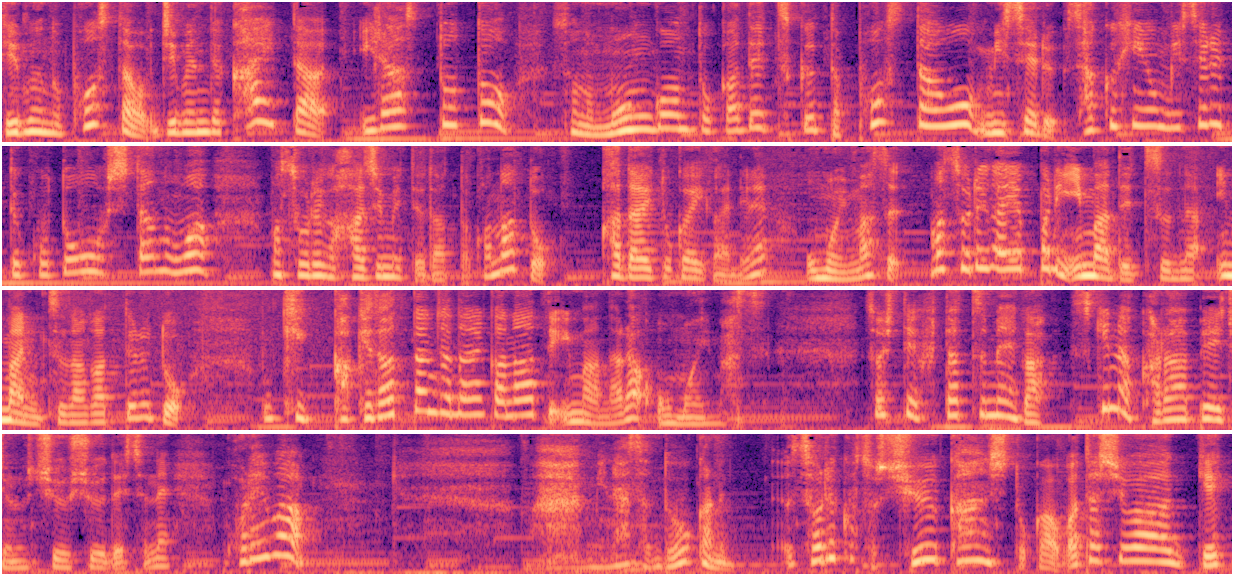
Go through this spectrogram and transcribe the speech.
自分のポスターを自分で描いたイラストとその文言とかで作ったポスターを見せる作品を見せるってことをしたのは、まあ、それが初めてだったかなと課題とか以外でね思います、まあ、それがやっぱり今でつな今につながってるときっかけだったんじゃないかなって今なら思います。そして2つ目が好きなカラーページの収集ですね。これは皆さんどうかな。それこそ週刊誌とか私は月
